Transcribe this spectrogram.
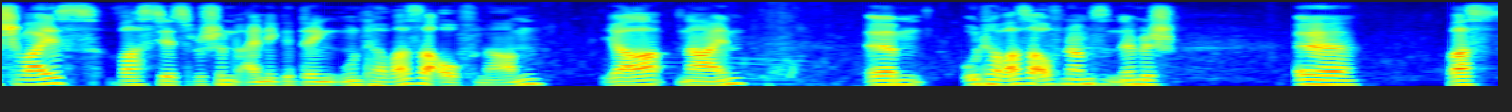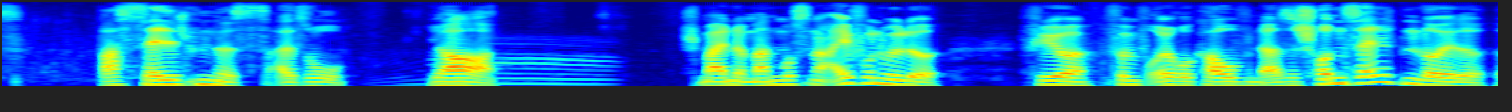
ich weiß, was jetzt bestimmt einige denken, Unterwasseraufnahmen. Ja, nein. Ähm, Unterwasseraufnahmen sind nämlich, äh, was, was Seltenes. Also, ja. Ich meine, man muss eine iPhone-Hülle für 5 Euro kaufen. Das ist schon selten, Leute.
